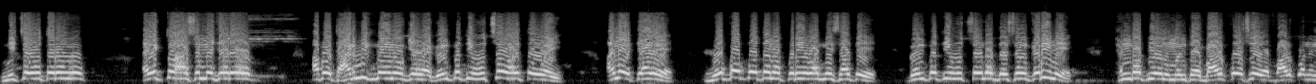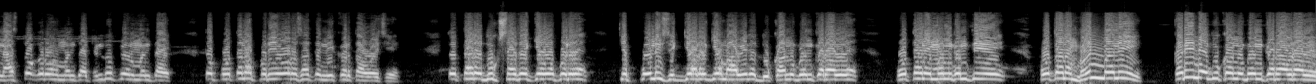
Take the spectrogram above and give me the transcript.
નીચે ઉતરવું, એક તો આ સમય જ્યારે આપણો ધાર્મિક મહિનો કહેવાય, ગણપતિ ઉત્સવ આવતો હોય અને ત્યારે લોકો પોતાના પરિવારની સાથે ગણપતિ ઉત્સવના દર્શન કરીને ઠંડા પીવાનું મન થાય. બાળકો છે, બાળકોને નાસ્તો કરવાનું મન થાય, ઠંડુ પીવાનું મન થાય, તો પોતાના પરિવારો સાથે નીકળતા હોય છે. તો તારે દુઃખ સાથે કહેવું પડે કે પોલીસ અગિયાર વાગ્યામાં આવીને દુકાનો બંધ કરાવે, પોતાની મનગમતી, પોતાના મન માની કરીને દુકાનો બંધ કરાવડાવે.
